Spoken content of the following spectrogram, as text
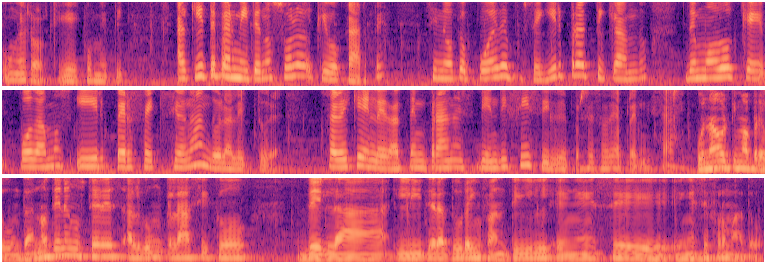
un error que cometí. Aquí te permite no solo equivocarte, sino que puedes seguir practicando de modo que podamos ir perfeccionando la lectura. Sabes que en la edad temprana es bien difícil el proceso de aprendizaje. Una última pregunta. ¿No tienen ustedes algún clásico de la literatura infantil en ese, en ese formato?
